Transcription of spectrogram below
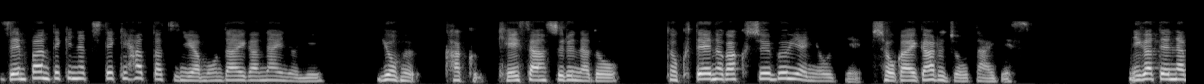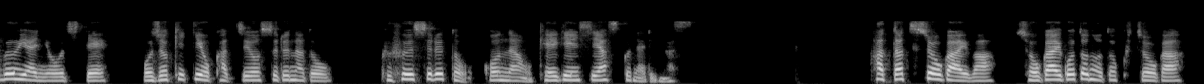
全般的な知的発達には問題がないのに、読む、書く、計算するなど、特定の学習分野において障害がある状態です。苦手な分野に応じて補助機器を活用するなど、工夫すると困難を軽減しやすくなります。発達障害は、障害ごとの特徴が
